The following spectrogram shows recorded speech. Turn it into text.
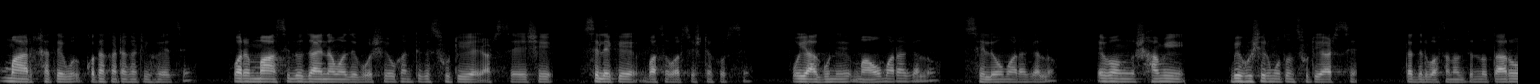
মার সাথে কথা কাটাকাটি হয়েছে। পরে মা ছিল যায় বসে, ওখান থেকে ছুটিয়ে আসছে, এসে ছেলেকে বাঁচাবার চেষ্টা করছে। ওই আগুনে মাও মারা গেল, ছেলেও মারা গেল এবং স্বামী বেহুশের মতন ছুটে আসছে তাদের বাঁচানোর জন্য। তারও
